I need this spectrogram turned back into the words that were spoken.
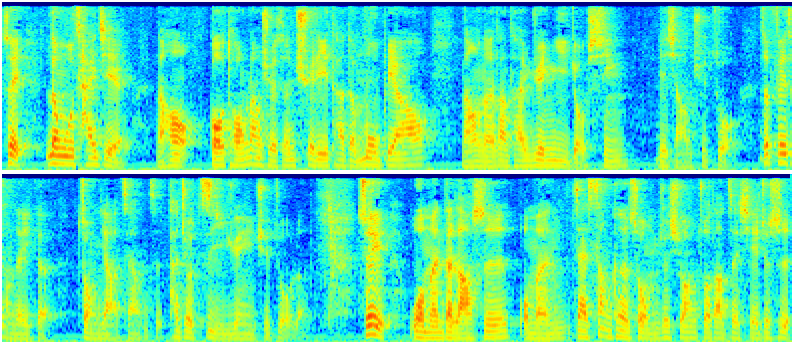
所以任务拆解，然后沟通，让学生确立他的目标，然后呢，让他愿意有心也想要去做，这非常的一个。重要这样子，他就自己愿意去做了。所以我们的老师，我们在上课的时候，我们就希望做到这些，就是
